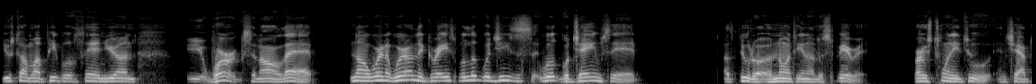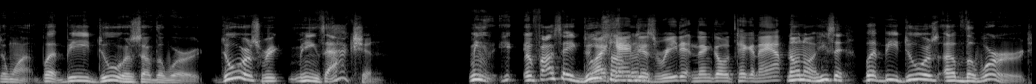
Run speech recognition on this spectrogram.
you was talking about people saying you're on your works and all that. No, we're we're under grace. But look what Jesus, look what James said uh, through the anointing of the Spirit. Verse 22 in chapter 1. But be doers of the word. Doers re- means action. I mean, if I say do well, I something. can't just read it and then go take a nap. No, no. He said, but be doers of the word.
